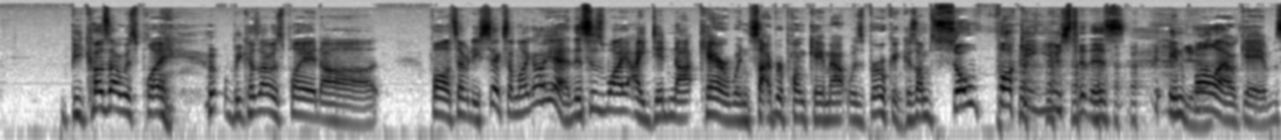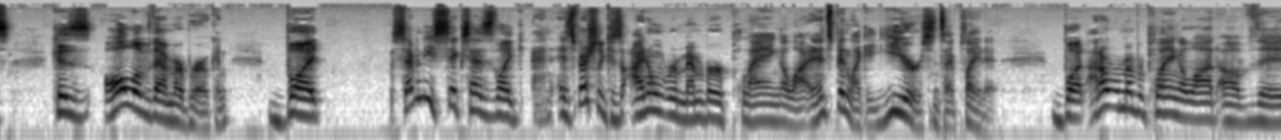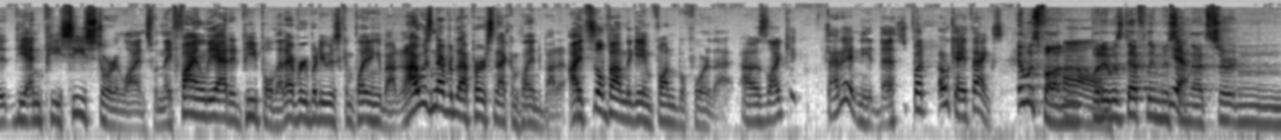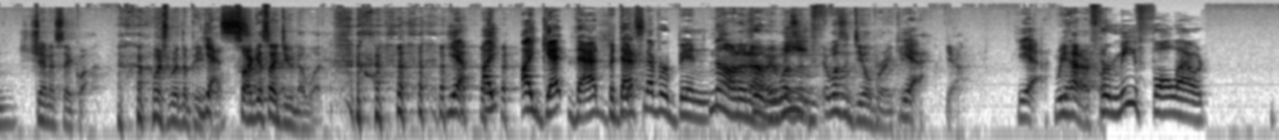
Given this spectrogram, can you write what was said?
because I was playing because I was playing uh Fallout 76, I'm like, oh yeah, this is why I did not care when Cyberpunk came out was broken because I'm so fucking used to this in Yeah. Fallout games because all of them are broken. But 76 has like, especially because I don't remember playing a lot, and it's been like a year since I played it. But I don't remember playing a lot of the the NPC storylines when they finally added people that everybody was complaining about. And I was never that person that complained about it. I still found the game fun before that. I was like, I didn't need this, but okay, thanks. It was fun, but it Um, was definitely missing yeah. that certain je ne sais quoi, which were the people. Yes. So I guess I do know what. Yeah, I I get that, but that's never been no, no, no. It me- wasn't. It wasn't deal breaking. Yeah. Yeah. Yeah. We had our for me fallout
